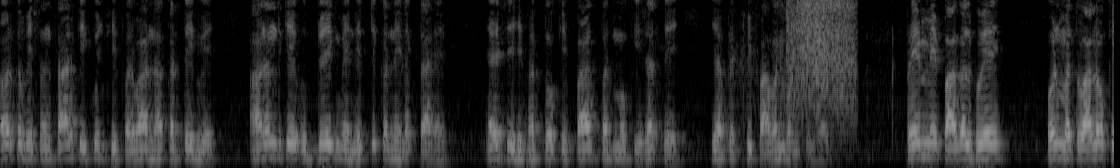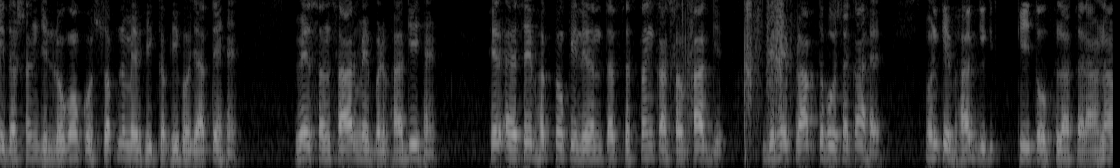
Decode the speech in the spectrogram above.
और कभी संसार की कुछ भी परवाह न करते हुए आनंद के उद्वेग में नृत्य करने लगता है। ऐसे ही भक्तों के पाद पद्मों की रस से यह पृथ्वी पावन बनती है। प्रेम में पागल हुए, उन मतवालों के दर्शन जिन लोगों को स्वप्न में भी कभी हो जाते हैं, वे संसार में बड़भागी हैं। फिर ऐसे भक्तों की निरंतर सत्संग का सौभाग्य जिन्हें प्राप्त हो सका है, उनके भाग्य की तो भला सराहना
